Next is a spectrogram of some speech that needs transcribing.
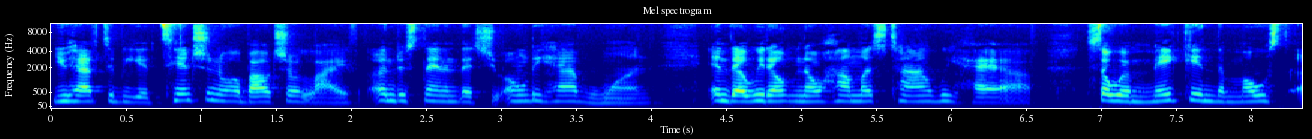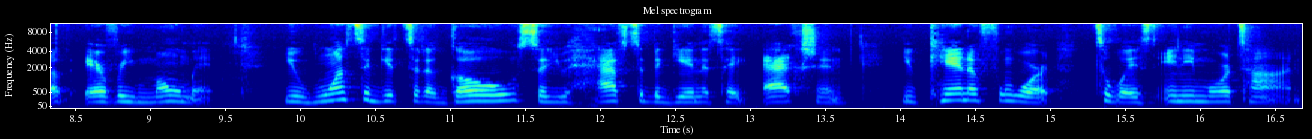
You have to be intentional about your life, understanding that you only have one and that we don't know how much time we have. So we're making the most of every moment. You want to get to the goal, so you have to begin to take action. You can't afford to waste any more time.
